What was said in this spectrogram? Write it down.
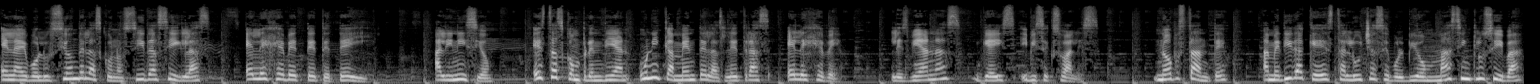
en la evolución de las conocidas siglas LGBTTI. Al inicio, estas comprendían únicamente las letras LGB, lesbianas, gays y bisexuales. No obstante, a medida que esta lucha se volvió más inclusiva,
